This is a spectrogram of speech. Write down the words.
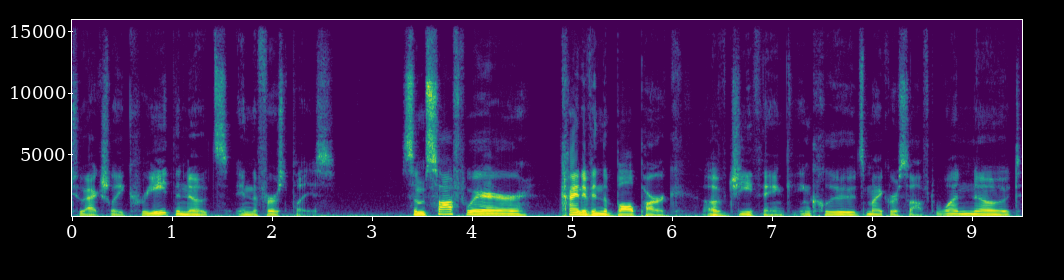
to actually create the notes in the first place. Some software kind of in the ballpark of Gthnk includes Microsoft OneNote,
